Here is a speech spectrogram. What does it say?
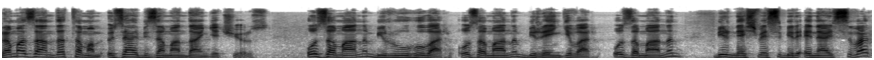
Ramazan'da tamam özel bir zamandan geçiyoruz. O zamanın bir ruhu var. O zamanın bir rengi var. O zamanın bir neşvesi, bir enerjisi var.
